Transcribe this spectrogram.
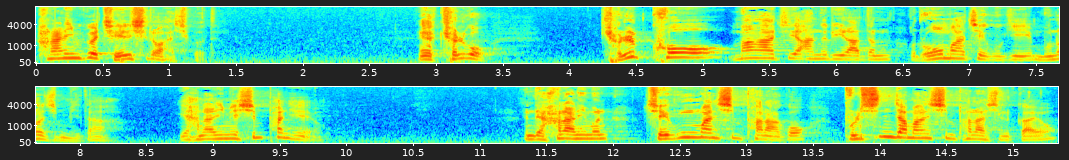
하나님 그거 제일 싫어하시거든. 그러니까 결국 결코 망하지 않으리라던 로마 제국이 무너집니다. 이 하나님의 심판이에요. 근데 하나님은 제국만 심판하고 불신자만 심판하실까요?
